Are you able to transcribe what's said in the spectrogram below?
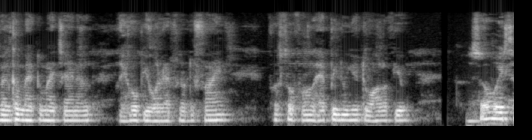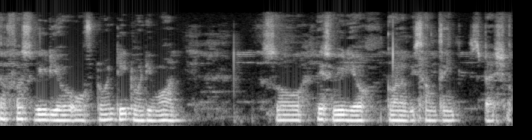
welcome back to my channel. I hope you all are absolutely fine. First of all happy new year to all of you. So it's the first video of 2021 so this video gonna be something special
